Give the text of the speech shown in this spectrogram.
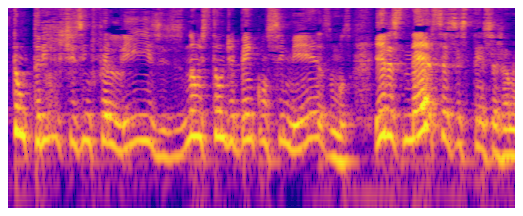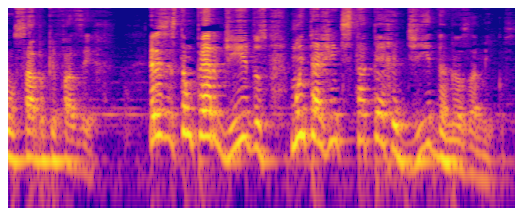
estão tristes, infelizes, não estão de bem com si mesmos. Eles nessa existência já não sabem o que fazer. Eles estão perdidos. Muita gente está perdida, meus amigos.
